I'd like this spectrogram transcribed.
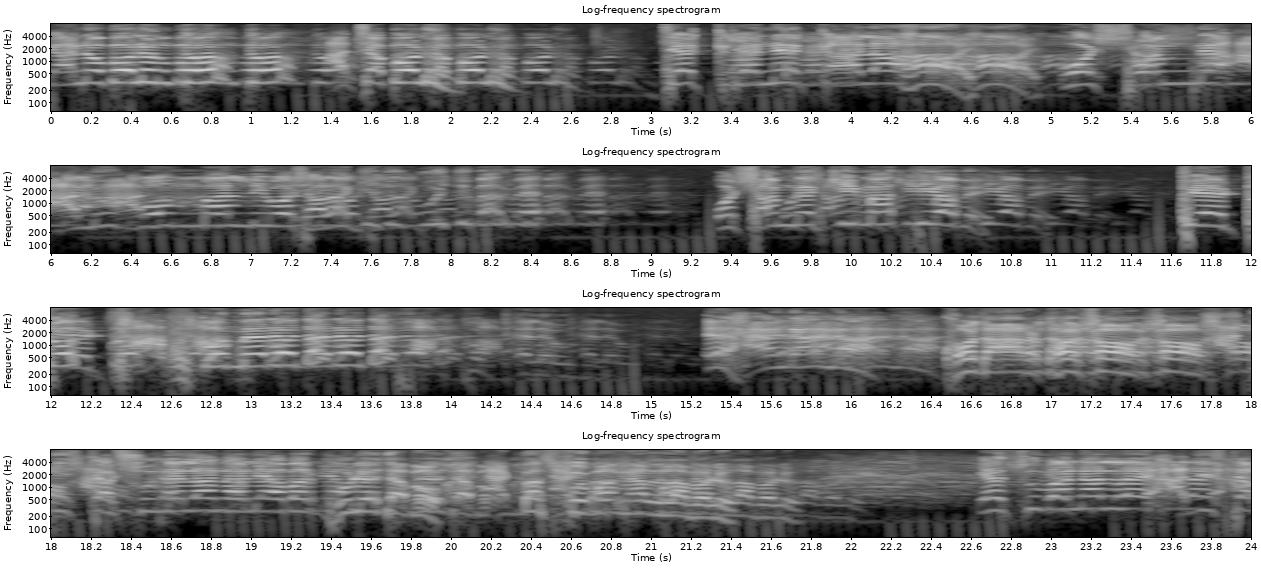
কেন বলুন তো? আচ্ছা বলুন। যে কানে কালা হয় ও সামনে আলু বোম মারলি ও শালা কিছু বুঝতে পারবে? ও সামনে কি মারতে হবে? পেটো থাপ মেরে ধরে ঠেলে উঠে। হ্যাঁ না না। খোদার কসম। হাদিসটা শুনেলাম আমি আবার ভুলে যাব। একবার সুবহানাল্লাহ বলো এ সুবান আল্লাহ হাদিসটা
